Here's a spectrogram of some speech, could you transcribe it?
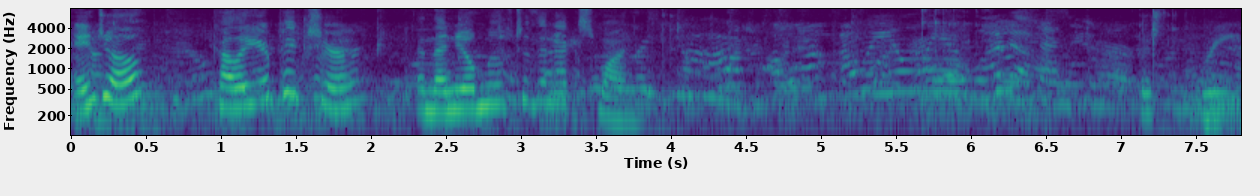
Angel, color your picture, and then you'll move to the next one. There's three.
